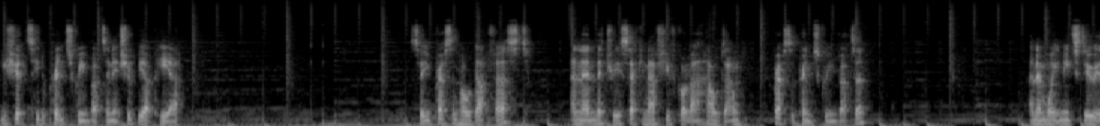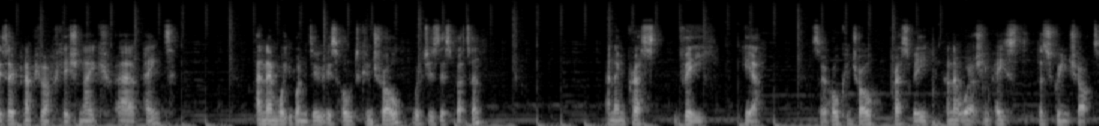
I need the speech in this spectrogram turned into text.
you should see the print screen button. It should be up here. So you press and hold that first and then literally a second after you've got that held down, press the print screen button. And then what you need to do is open up your application like uh, Paint. And then what you want to do is hold Control, which is this button, and then press V here. So hold Control, press V, and that will actually paste the screenshot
